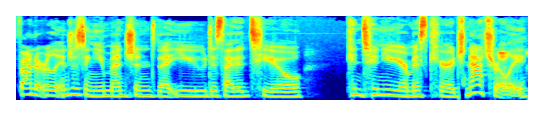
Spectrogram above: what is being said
found it really interesting. You mentioned that you decided to continue your miscarriage naturally.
